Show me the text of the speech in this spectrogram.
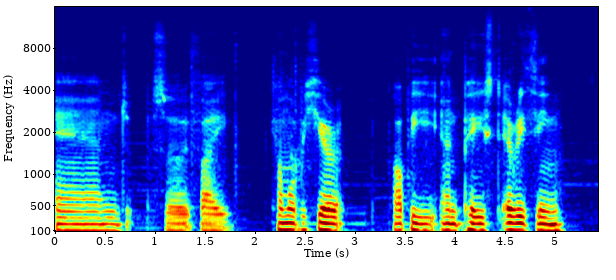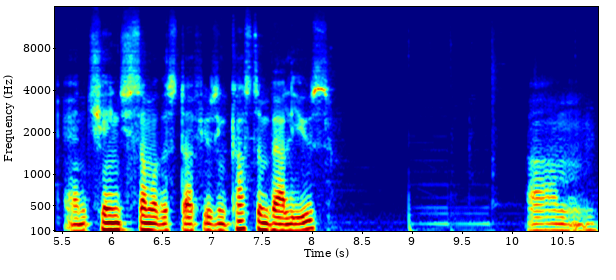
And so if i come over here copy and paste everything and change some of the stuff using custom values um,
